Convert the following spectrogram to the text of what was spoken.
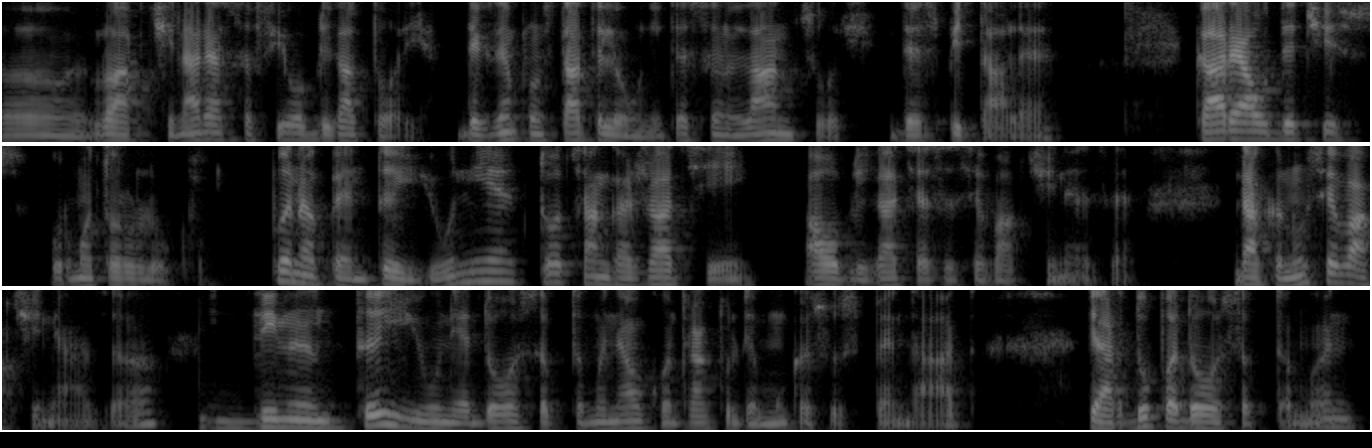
Uh, vaccinarea să fie obligatorie. De exemplu, în Statele Unite sunt lanțuri de spitale care au decis următorul lucru. Până pe 1 iunie, toți angajații au obligația să se vaccineze. Dacă nu se vaccinează, din 1 iunie, două săptămâni au contractul de muncă suspendat, iar după două săptămâni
